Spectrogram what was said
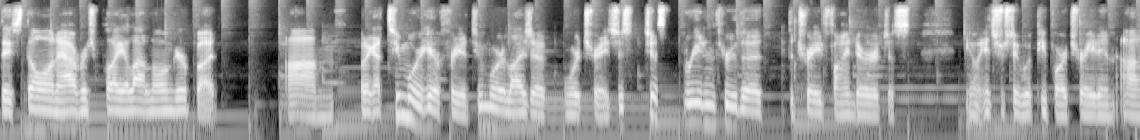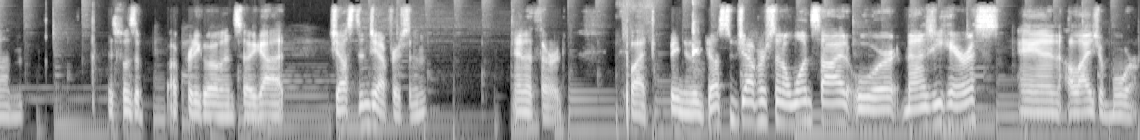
they still on average play a lot longer. But, um, but I got two more here for you, two more Elijah Moore trades. Just just reading through the the trade finder, just you know, interested what people are trading. Um, this was a, a pretty good one. So I got Justin Jefferson and a third. But basically, Justin Jefferson on one side or Najee Harris and Elijah Moore.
